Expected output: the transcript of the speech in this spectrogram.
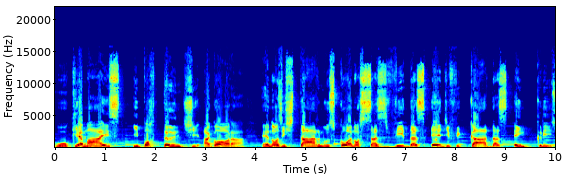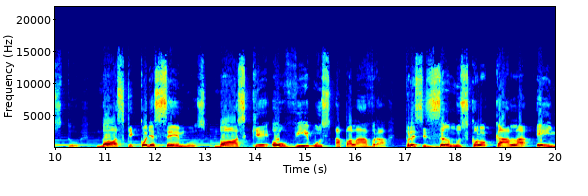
o que é mais importante agora é nós estarmos com as nossas vidas edificadas em Cristo. Nós que conhecemos, nós que ouvimos a palavra, precisamos colocá-la em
